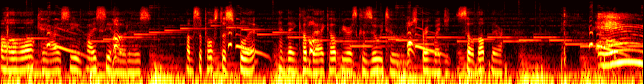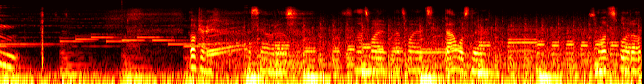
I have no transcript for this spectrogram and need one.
Oh, okay. I see. I see how it is. I'm supposed to split and then come back up here as Kazooie to just bring myself up there. Oh. Okay, I see how it is. So that's why that's why it's that was there. So let's split up.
